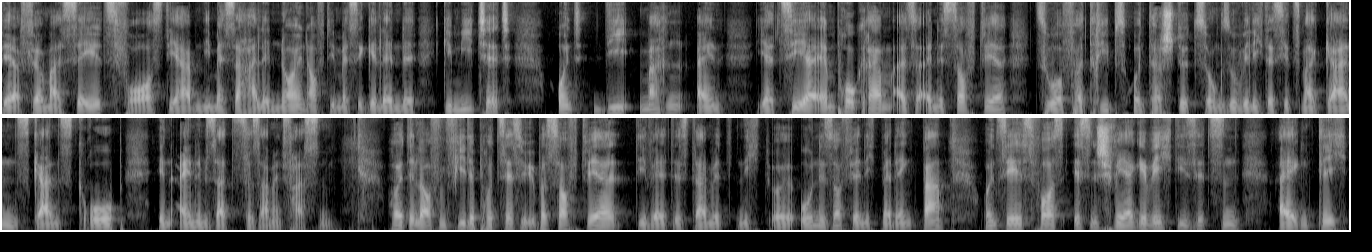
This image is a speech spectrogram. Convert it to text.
der Firma Salesforce. Die haben die Messehalle 9 auf dem Messegelände gemietet und die machen ein ja, CRM-Programm, also eine Software zur Vertriebsunterstützung. So will ich das jetzt mal ganz, ganz grob in einem Satz zusammenfassen. Heute laufen viele Prozesse über Software. Die Welt ist damit nicht äh, ohne Software nicht mehr denkbar. Und Salesforce ist ein Schwergewicht. Die sitzen eigentlich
